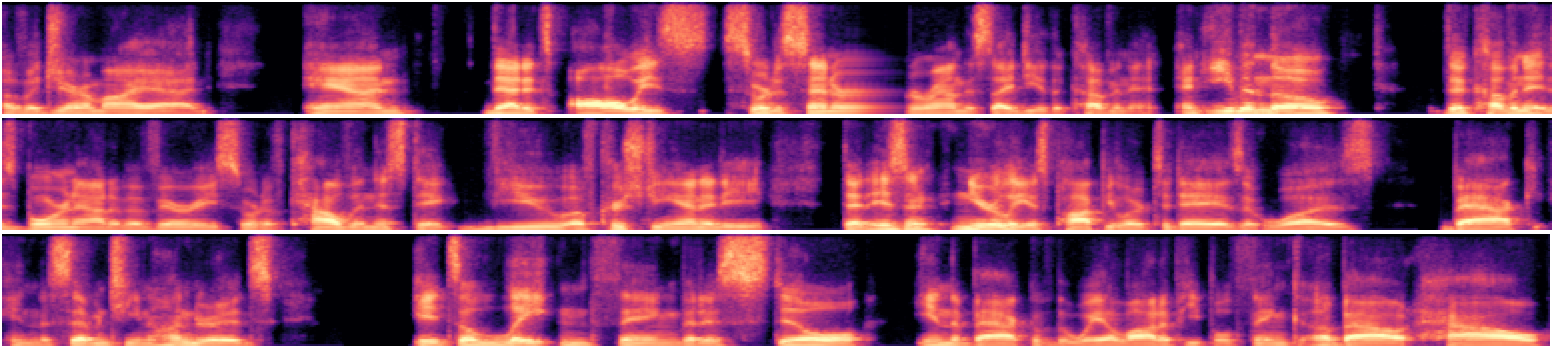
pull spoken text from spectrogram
of a jeremiad and that it's always sort of centered around this idea of the covenant. And even though the covenant is born out of a very sort of calvinistic view of christianity that isn't nearly as popular today as it was back in the 1700s it's a latent thing that is still in the back of the way a lot of people think about how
